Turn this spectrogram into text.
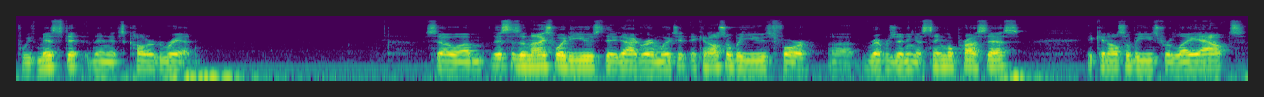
if we've missed it, then it's colored red. So um, this is a nice way to use the diagram widget. It can also be used for uh, representing a single process. It can also be used for layouts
